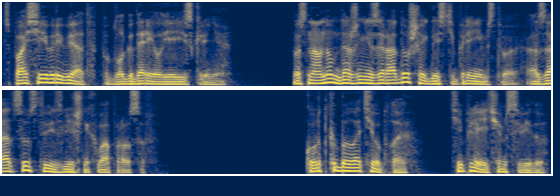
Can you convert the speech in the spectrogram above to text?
«Спасибо, ребят», — поблагодарил я искренне. В основном даже не за радушие и гостеприимство, а за отсутствие излишних вопросов. Куртка была теплая, теплее, чем с виду.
